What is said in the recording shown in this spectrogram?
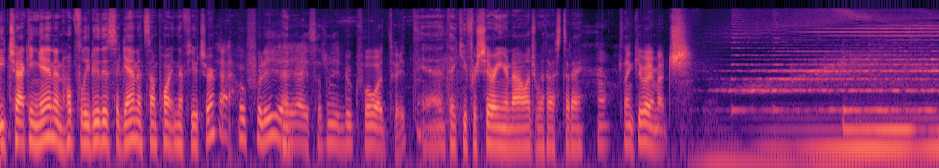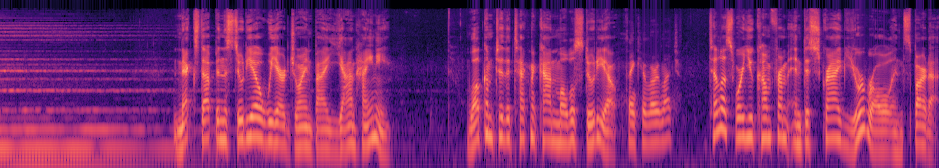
be checking in and hopefully do this again at some point in the future. Yeah, hopefully. I, I, certainly look forward to it. Yeah, and thank you for sharing your knowledge with us today. Yeah, thank you very much. Next up in the studio, we are joined by Jan Hajny. Welcome to the Technikon Mobile Studio. Thank you very much. Tell us where you come from and describe your role in Sparta.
